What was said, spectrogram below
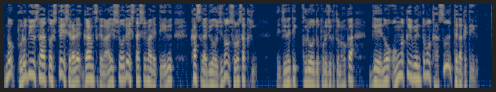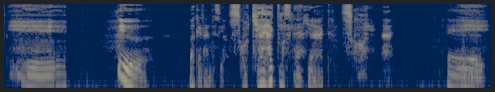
のプロデューサーとして知られ、ガンスケの愛称で親しまれている春日良二のソロ作品、ジェネティックロードプロジェクトのほか、芸の音楽イベントも多数手掛けているへえ。っていうわけなんですよ。すごい気合入ってますね。気合入ってる。すごい。えー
